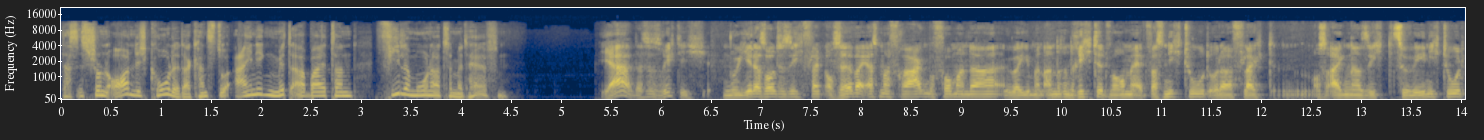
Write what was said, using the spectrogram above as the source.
das ist schon ordentlich Kohle. Da kannst du einigen Mitarbeitern viele Monate mit helfen. Ja, das ist richtig. Nur jeder sollte sich vielleicht auch selber erstmal fragen, bevor man da über jemand anderen richtet, warum er etwas nicht tut oder vielleicht aus eigener Sicht zu wenig tut.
